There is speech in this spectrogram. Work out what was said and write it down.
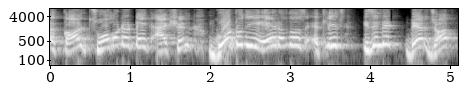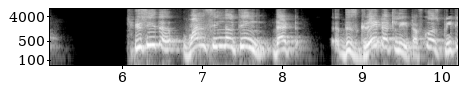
a call, suo moto take action, go to the aid of those athletes? Isn't it their job? You see, the one single thing that this great athlete, of course, PT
